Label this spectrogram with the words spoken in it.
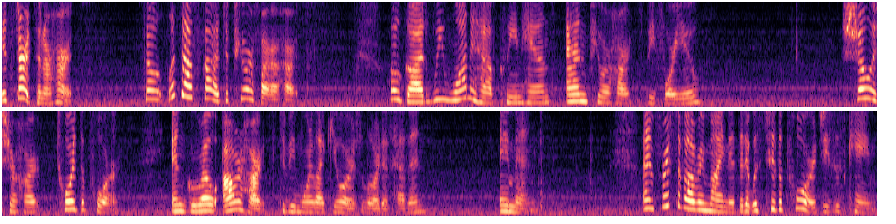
It starts in our hearts. So let's ask God to purify our hearts. Oh God, we want to have clean hands and pure hearts before you. Show us your heart toward the poor and grow our hearts to be more like yours, Lord of heaven. Amen. I am first of all reminded that it was to the poor Jesus came.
